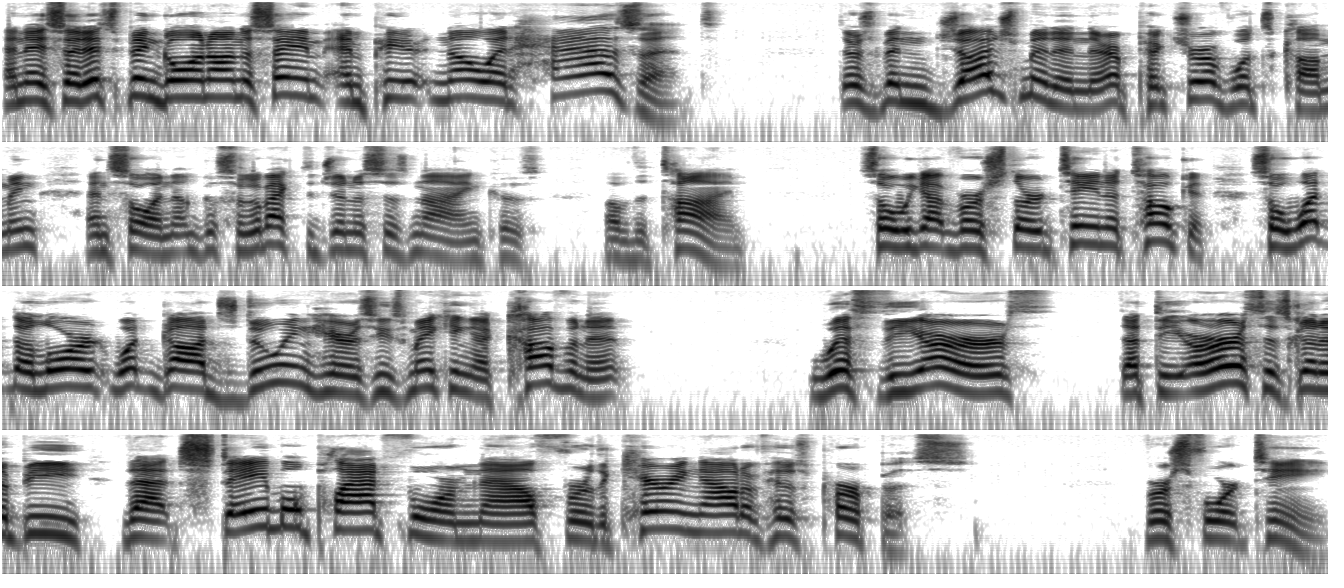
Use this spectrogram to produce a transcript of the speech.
and they said it's been going on the same. And Peter, no, it hasn't. There's been judgment in there, a picture of what's coming, and so on. So go back to Genesis 9 because of the time. So we got verse 13, a token. So what the Lord, what God's doing here is He's making a covenant with the earth that the earth is going to be that stable platform now for the carrying out of His purpose. Verse 14,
